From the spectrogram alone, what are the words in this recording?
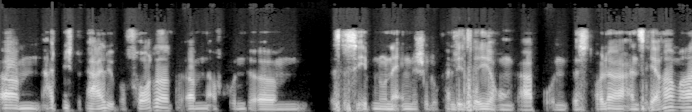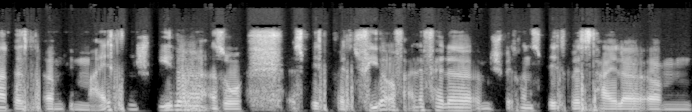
ähm, hat mich total überfordert ähm, aufgrund ähm, dass es eben nur eine englische Lokalisierung gab. Und das Tolle an Sierra war, dass ähm, die meisten Spiele, also Space Quest 4 auf alle Fälle, ähm, die späteren Space Quest Teile, ähm,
